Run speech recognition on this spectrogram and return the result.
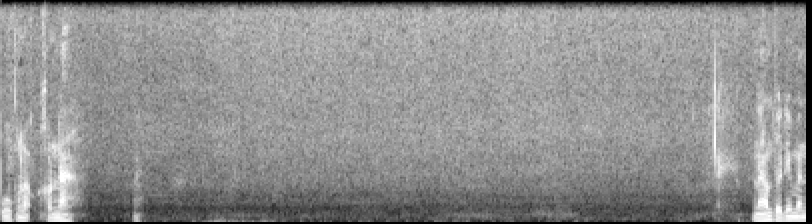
ปลูกแล้วเขาหนา น้ำตัวนี้มัน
